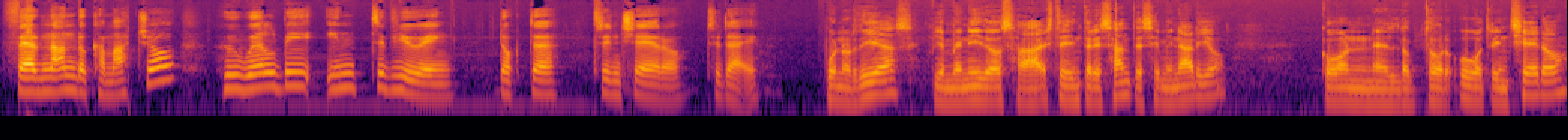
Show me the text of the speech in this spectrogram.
Fernando Camacho, who will be interviewing Dr. Trinchero Buenos días, bienvenidos a este interesante seminario con el doctor Hugo Trinchero,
